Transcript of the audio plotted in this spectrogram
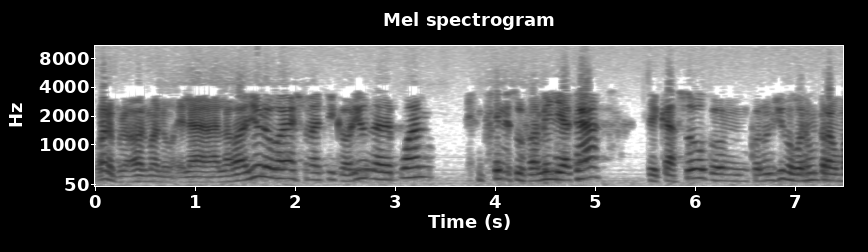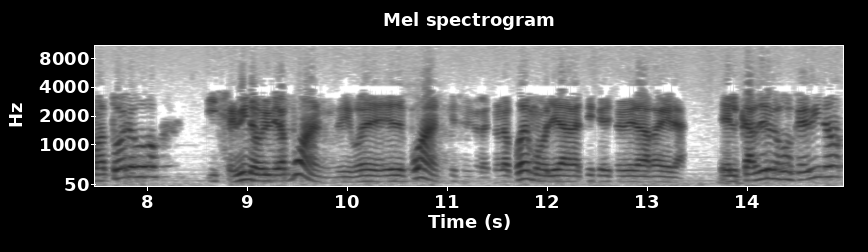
Bueno, pero a ver, Manu, la, la radióloga es una chica oriunda de Puan, tiene su familia acá, se casó con, con un chico, con un traumatólogo y se vino a vivir a Puan. Digo, es, es de Puan, qué sé yo, no la podemos obligar a la chica irse a vivir a Herrera. El cardiólogo que vino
